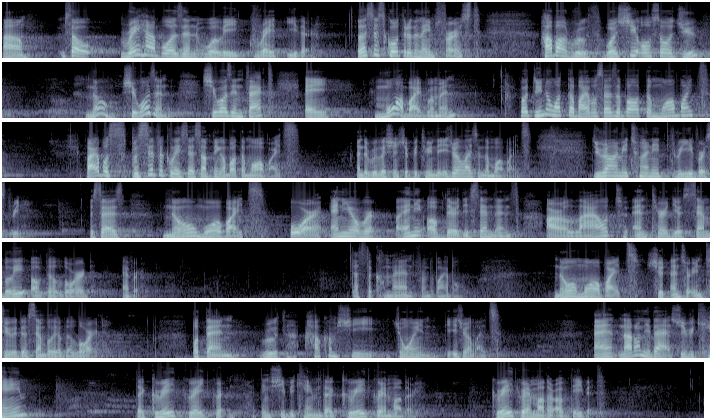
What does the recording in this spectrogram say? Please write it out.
Um, so Rahab wasn't really great either. Let's just go through the names first. How about Ruth? Was she also a Jew? No, she wasn't. She was, in fact, a Moabite woman but do you know what the Bible says about the Moabites? Bible specifically says something about the Moabites and the relationship between the Israelites and the Moabites. Deuteronomy 23, verse 3. It says, No Moabites or any any of their descendants are allowed to enter the assembly of the Lord ever. That's the command from the Bible no Moabites should enter into the assembly of the Lord. But then Ruth, how come she joined the Israelites? And not only that, she became the great great I think she became the great grandmother, great grandmother of David.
